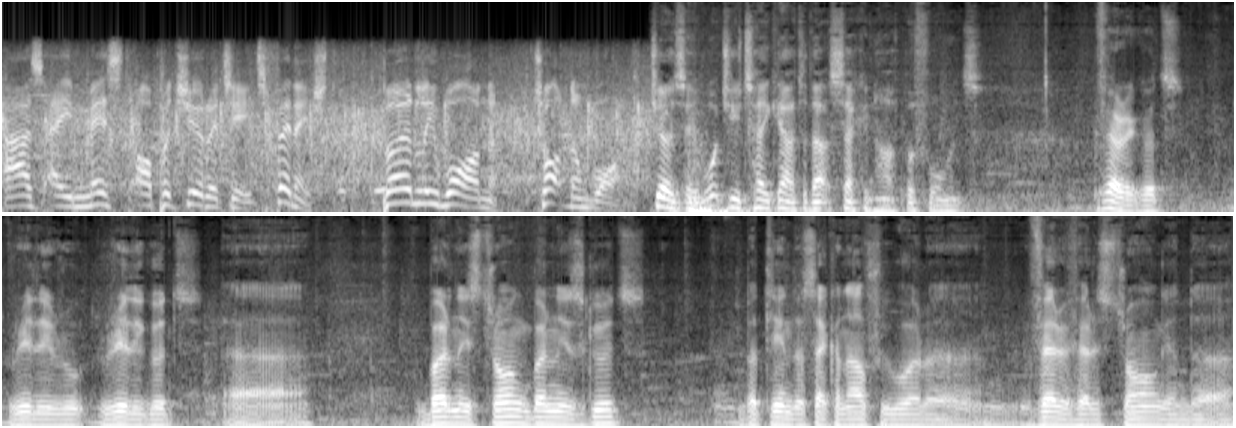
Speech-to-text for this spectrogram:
as a missed opportunity. It's finished. Burnley won, Tottenham won. Jose, what do you take out of that second half performance? Very good, really, really good. Uh, Burnley is strong, Burnley is good but in the second half we were uh, very very strong and uh,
